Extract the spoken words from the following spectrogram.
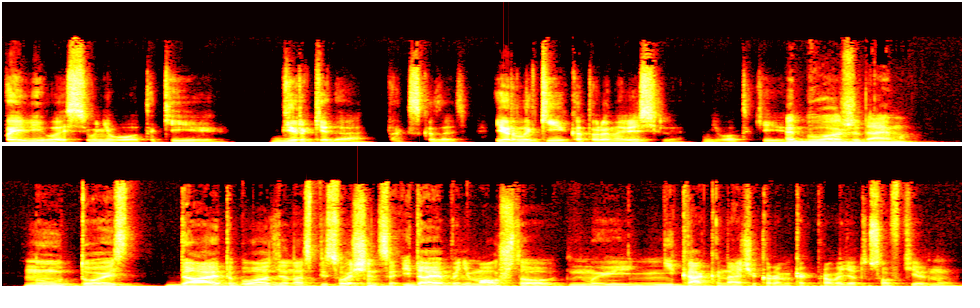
появилось у него такие бирки, да, так сказать, ярлыки, которые навесили, у него такие... Это было ожидаемо. Ну, то есть, да, это была для нас песочница, и да, я понимал, что мы никак иначе, кроме как проводя тусовки, ну,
